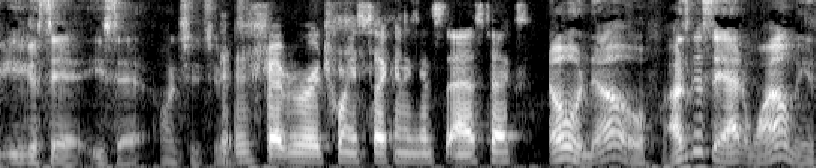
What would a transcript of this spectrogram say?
You can say it. You say it. I want you to. February 22nd against the Aztecs. Oh no! I was gonna say at Wyoming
